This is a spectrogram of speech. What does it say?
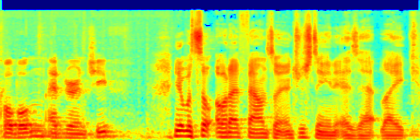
Cole Bolton, editor in chief. You know what's so what I found so interesting is that like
